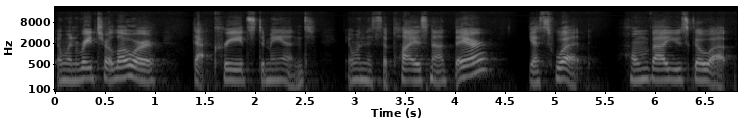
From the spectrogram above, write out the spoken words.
And when rates are lower, that creates demand. And when the supply is not there, guess what? Home values go up.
